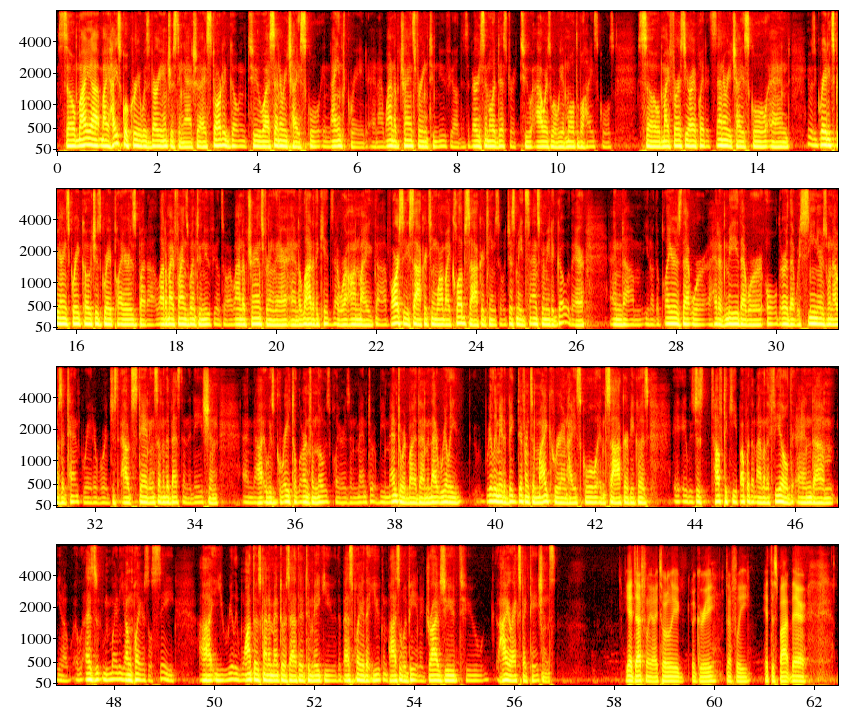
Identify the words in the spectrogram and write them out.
So my uh, my high school career was very interesting. Actually, I started going to uh, Centereach High School in ninth grade, and I wound up transferring to Newfield. It's a very similar district to ours, where we have multiple high schools. So my first year, I played at Centereach High School, and it was a great experience. Great coaches, great players, but uh, a lot of my friends went to Newfield, so I wound up transferring there. And a lot of the kids that were on my uh, varsity soccer team were on my club soccer team, so it just made sense for me to go there and um, you know the players that were ahead of me that were older that were seniors when i was a 10th grader were just outstanding some of the best in the nation and uh, it was great to learn from those players and mentor be mentored by them and that really really made a big difference in my career in high school in soccer because it, it was just tough to keep up with them out on the field and um, you know as many young players will see uh, you really want those kind of mentors out there to make you the best player that you can possibly be, and it drives you to higher expectations. Yeah, definitely. I totally agree. Definitely hit the spot there.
